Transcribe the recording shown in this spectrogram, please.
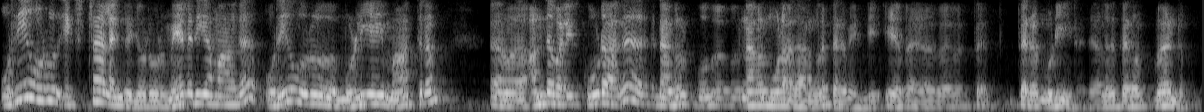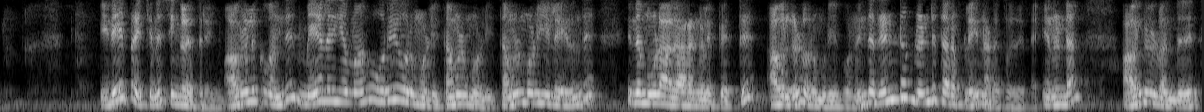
ஒரே ஒரு எக்ஸ்ட்ரா லாங்குவேஜ் ஒரு ஒரு மேலதிகமாக ஒரே ஒரு மொழியை மாத்திரம் அந்த வழி கூடாக நாங்கள் நாங்கள் மூலாதாரங்களை பெற வேண்டி பெ- பெற முடிகிறது அல்லது பெற வேண்டும். இதே பிரச்சனை சிங்களத்திலையும். அவர்களுக்கு வந்து மேலதிகமாக ஒரே ஒரு மொழி தமிழ் மொழி. தமிழ் மொழியில இருந்து இந்த மூலாதாரங்களை பெற்று அவர்கள் ஒரு முடிவு கொண்டு இந்த ரெண்டும் ரெண்டு தரப்புலையும் நடக்கிறது இல்லை. ஏனென்றால் அவர்கள் வந்து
